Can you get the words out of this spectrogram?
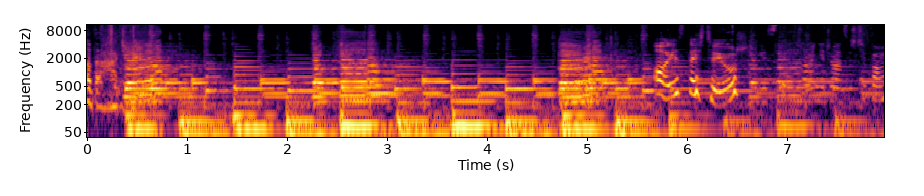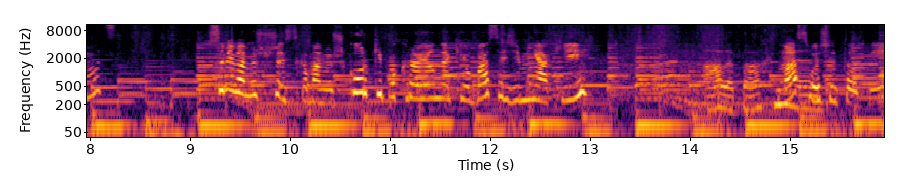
No to chodźmy. O, jesteście już. Jesteśmy, nie trzeba coś Ci pomóc? W sumie mam już wszystko. Mam już kurki pokrojone, kiełbasy, ziemniaki. Ale pachnie. Masło się topi.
